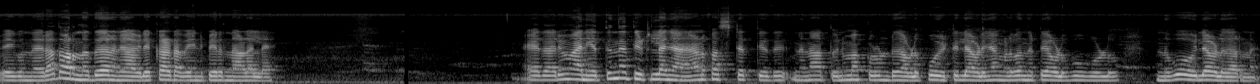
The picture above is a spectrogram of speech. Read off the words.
വൈകുന്നേരം തുറന്നത് കാരണം രാവിലെ കടവേന് പെരുന്നാളല്ലേ. ഏതായാലും അനിയത്തൊന്നും എത്തിയിട്ടില്ല. ഞാനാണ് ഫസ്റ്റ് എത്തിയത്. പിന്നെ നാത്തൂനും മക്കളുണ്ട്. അവൾ പോയിട്ടില്ല. അവൾ ഞങ്ങൾ വന്നിട്ട് അവൾ പോവുള്ളൂ. ഇന്ന് പോവില്ല അവൾ കാരണം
